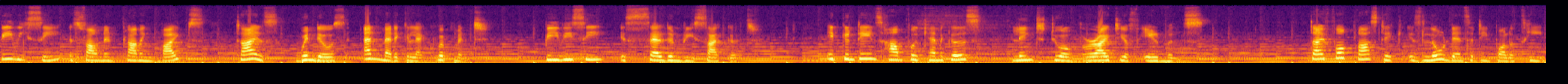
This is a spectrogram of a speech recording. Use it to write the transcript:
PVC, is found in plumbing pipes, tiles, windows and medical equipment. PVC is seldom recycled. It contains harmful chemicals linked to a variety of ailments. Type 4 plastic is low density polythene.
